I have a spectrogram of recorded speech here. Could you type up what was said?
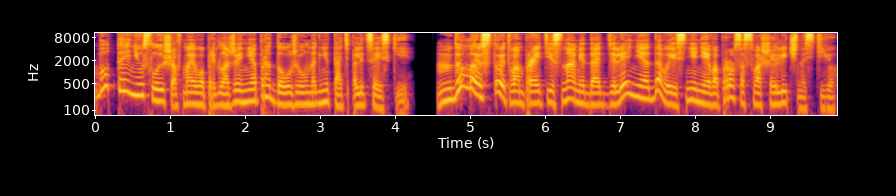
Будто и не услышав моего предложения, продолжил нагнетать полицейский. «Думаю, стоит вам пройти с нами до отделения до выяснения вопроса с вашей личностью».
